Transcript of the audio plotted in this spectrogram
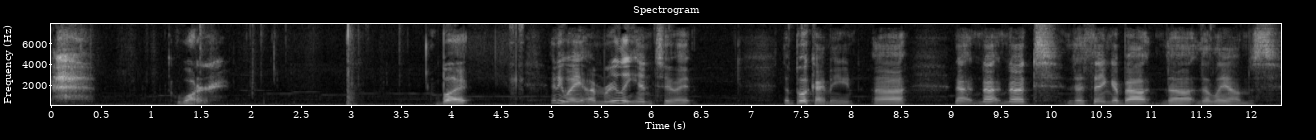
Water. But anyway, I'm really into it. The book, I mean. Uh, not not not the thing about the the limbs.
